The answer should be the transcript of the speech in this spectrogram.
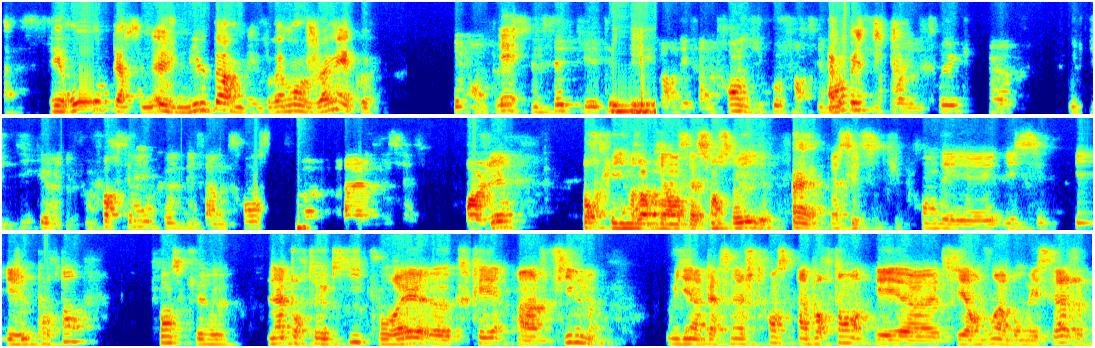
à zéro personnage nulle part, mais vraiment jamais, quoi. Et en plus, Sense8 qui a été écrit par des femmes trans, du coup, forcément, ah, oui. tu vois le truc euh, où tu te dis qu'il faut forcément que des femmes trans soient à l'initiative du projet pour qu'il y ait une représentation solide. Parce que si tu prends des. Et, pourtant, je pense que n'importe qui pourrait euh, créer un film où il y a un personnage trans important et euh, qui envoie un bon message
